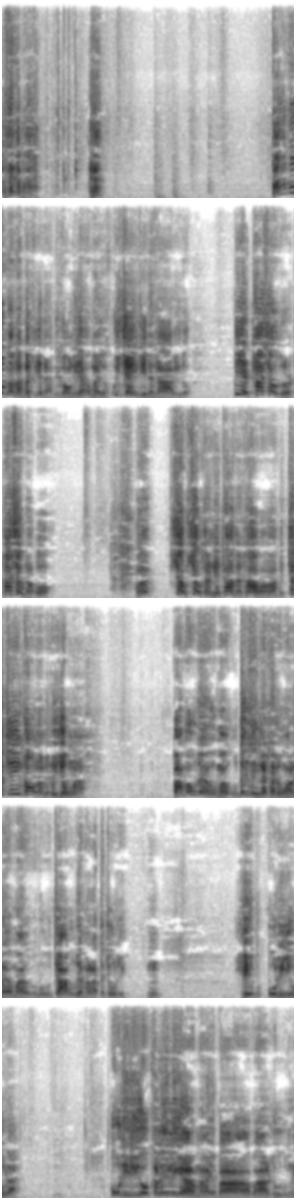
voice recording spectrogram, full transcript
ဘာသာကဘာဟမ်ဘာ မှမမမဖြစ်တာဒီကောင်တွေကဥမာဝီချဲကြီးတွေနဲ့လာပြီးတော့ပြီးရထလျှောက်ဆိုတော့ထလျှောက်တာပေါ့ဟမ်လျှောက်လျှောက်စမ်းနေထစမ်းထပါချက်ချင်းကောင်းတာမင်းတို့ယုံလားဘာမဟုတ်တဲ့ဟိုမှာဦးသိန်းစိန်လက်ထက်တုန်းကလည်းဟိုမှာဟိုကြားဘူးတယ်မလားတချို့တွေဟမ်လေပိုလီယိုလားပိုလီလီယိုကလေးလေးရမှာဘာဘာလူင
